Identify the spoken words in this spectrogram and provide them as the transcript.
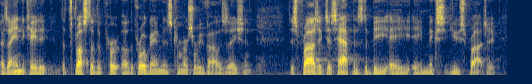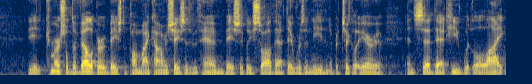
as I indicated, the thrust of the, per- of the program is commercial revitalization. This project just happens to be a, a mixed-use project. The commercial developer, based upon my conversations with him, basically saw that there was a need in a particular area and said that he would like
